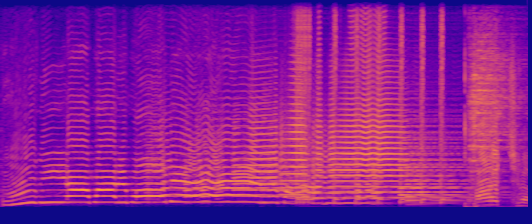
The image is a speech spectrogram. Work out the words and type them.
তুমি আমার মনের আচ্ছা।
